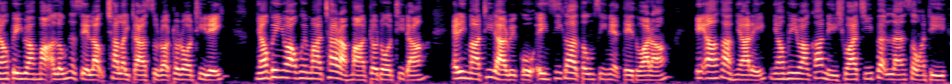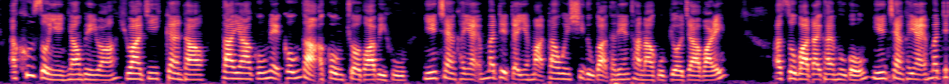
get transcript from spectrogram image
ညောင်ပင်ရွာမှာအလုံး20လောက်ချလိုက်တာဆိုတော့တော်တော်ထိတယ်။ ညောင်ပင်ရွာအဝင်မှာချတာမှတော်တော်ထိတာ။အဲ့ဒီမှာထိတာတွေကိုအိမ်စည်းက3စီးနဲ့တည်သွားတာ။အင်အားကများတယ်ညောင်ပင်ရွာကနေရွာကြီးဘက်လမ်းဆောင်အထိအခုဆိုရင်ညောင်ပင်ရွာရွာကြီးကန်တောင်တာယာကုန်းနဲ့ကုန်းသာအကုန်ကျော်သွားပြီဟုမြင်းချန်ခရိုင်အမှတ်၁တရင်မှတာဝန်ရှိသူကသတင်းဌာနကိုပြောကြားပါတယ်။ အဆိုပါတိုက်ခိုက်မှုကိုမြင်းချန်ခရိုင်အမှတ်၁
